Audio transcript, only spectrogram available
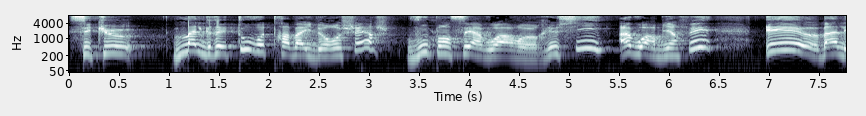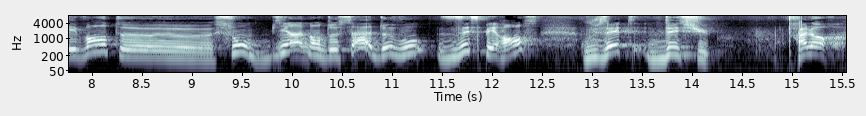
c'est que malgré tout votre travail de recherche, vous pensez avoir euh, réussi, avoir bien fait, et bah, les ventes sont bien en deçà de vos espérances. Vous êtes déçu. Alors,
